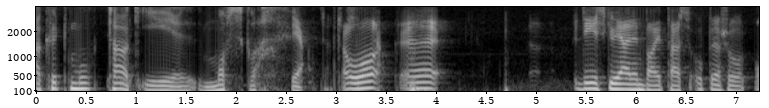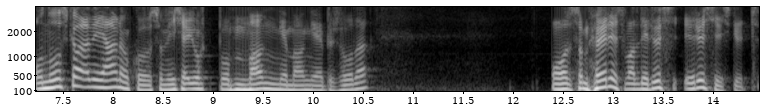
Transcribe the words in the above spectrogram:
akuttmottak i Moskva. Ja. Og uh, de skulle gjøre en bypass-operasjon. Og nå skal vi gjøre noe som vi ikke har gjort på mange mange episoder, og som høres veldig russ russisk ut.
